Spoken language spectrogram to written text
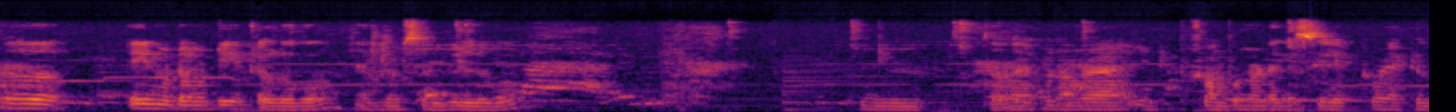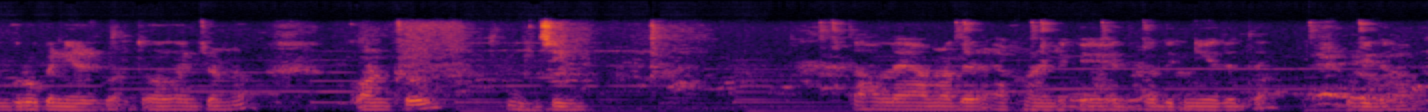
তো এই মোটামুটি একটা লোগো একদম সিম্পল লোগো তো এখন আমরা সম্পূর্ণটাকে সিলেক্ট করে একটা গ্রুপে নিয়ে আসব। তো এর জন্য কন্ট্রোল জি তাহলে আমাদের এখন এটাকে দুদিক নিয়ে যেতে সুবিধা হবে।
